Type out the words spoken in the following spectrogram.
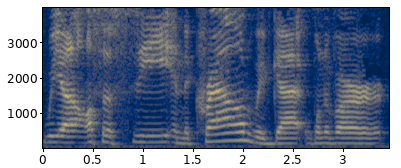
We uh, also see in the crowd we've got one of our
